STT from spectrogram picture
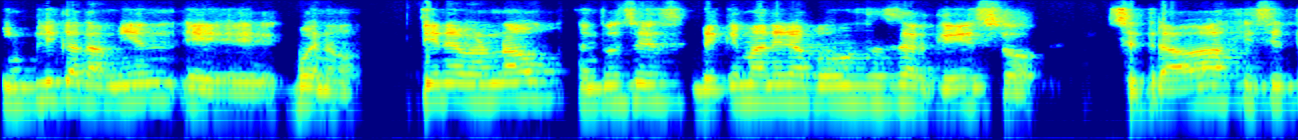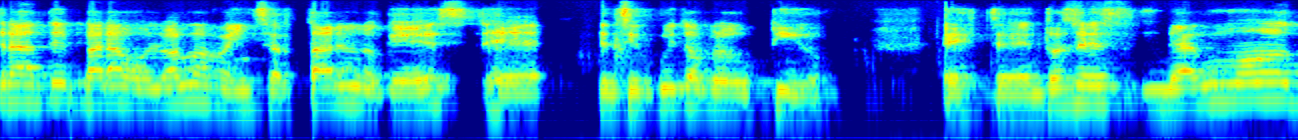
implica también, eh, bueno, tiene burnout, entonces, ¿de qué manera podemos hacer que eso se trabaje se trate para volverlo a reinsertar en lo que es eh, el circuito productivo? Este, entonces, de algún modo,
